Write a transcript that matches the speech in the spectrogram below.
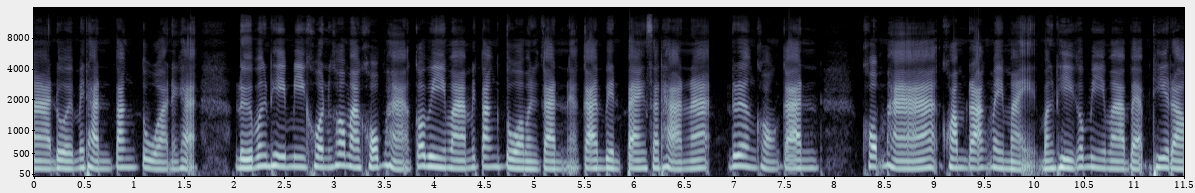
มาโดยไม่ทันตั้งตัวนะคะหรือบางทีมีคนเข้ามาคบหา ก็มีมาไม่ตั้งตัวเหมือนกันนะการเปลี่ยนแปลงสถานะเรื่องของการคบหาความรักใหม่ ๆ บางทีก็มีมาแบบที่เรา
